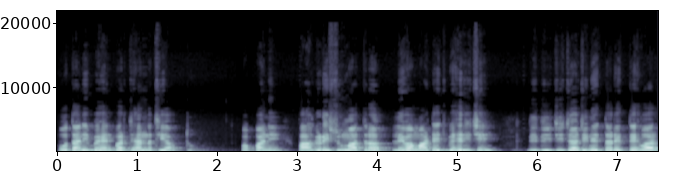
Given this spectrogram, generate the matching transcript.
પોતાની બહેન પર ધ્યાન નથી આપતો. પપ્પાની ભાગડી શું માત્ર લેવા માટે જ પહેરી છે? દીદી જીજાજીને દરેક તહેવાર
